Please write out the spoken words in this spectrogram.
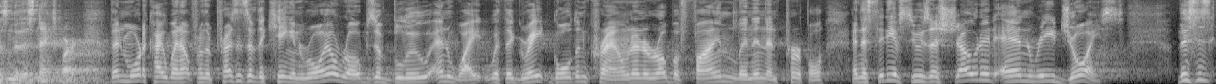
Listen to this next part. Then Mordecai went out from the presence of the king in royal robes of blue and white, with a great golden crown and a robe of fine linen and purple. And the city of Susa shouted and rejoiced. This is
